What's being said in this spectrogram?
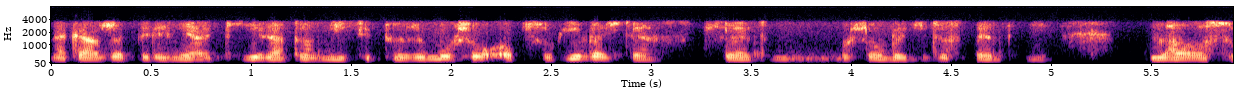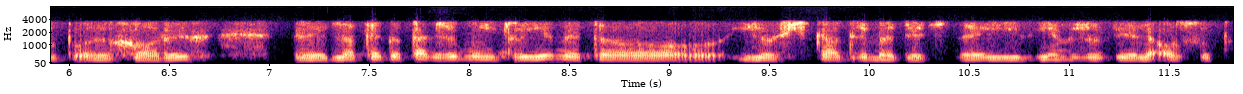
lekarze, pielęgniarki, ratownicy, którzy muszą obsługiwać ten sprzęt, muszą być dostępni dla osób e, chorych. E, Dlatego także monitorujemy to ilość kadry medycznej i wiem, że wiele osób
